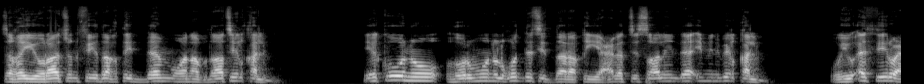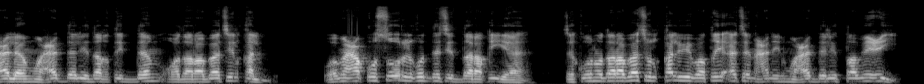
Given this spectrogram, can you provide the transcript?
تغيرات في ضغط الدم ونبضات القلب. يكون هرمون الغدة الدرقية على اتصال دائم بالقلب ويؤثر على معدل ضغط الدم وضربات القلب. ومع قصور الغدة الدرقية تكون ضربات القلب بطيئة عن المعدل الطبيعي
